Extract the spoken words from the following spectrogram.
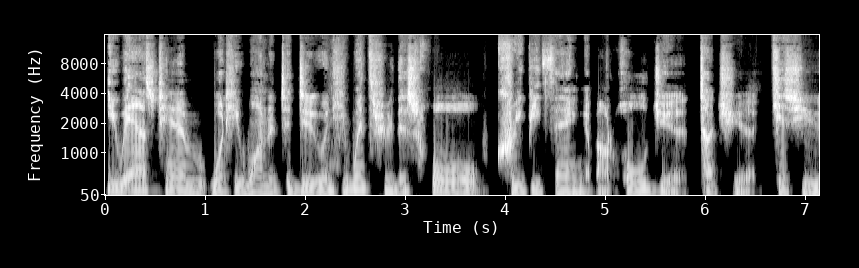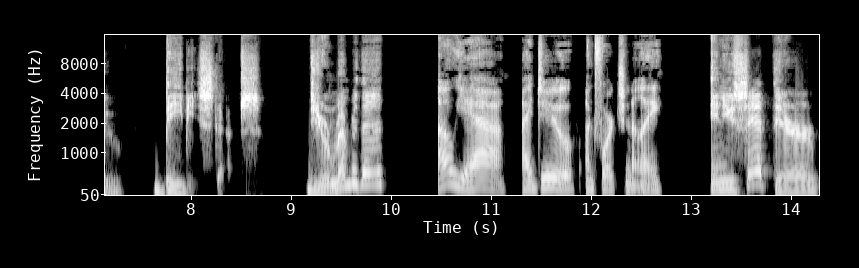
you asked him what he wanted to do, and he went through this whole creepy thing about hold you, touch you, kiss you, baby steps. Do you remember that? Oh, yeah, I do, unfortunately. And you sat there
